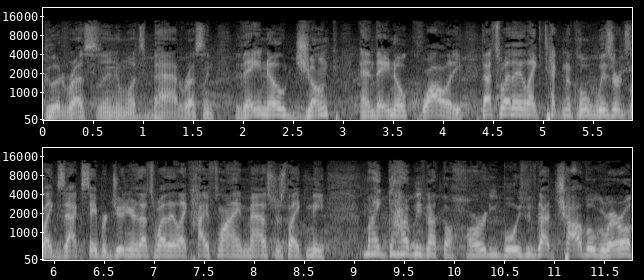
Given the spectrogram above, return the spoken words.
good wrestling and what's bad wrestling. They know junk and they know quality. That's why they like technical wizards like Zack Sabre Jr. That's why they like high flying masters like me. My God, we've got the Hardy Boys. We've got Chavo Guerrero,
